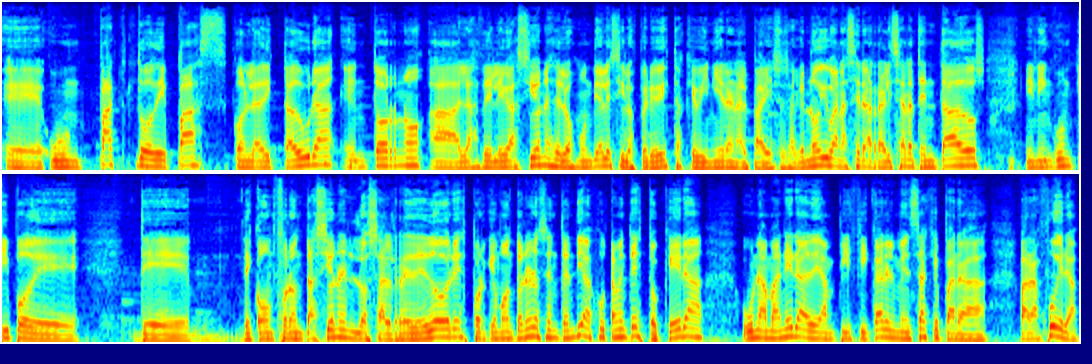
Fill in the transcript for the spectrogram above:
eh, un pacto de paz con la dictadura en torno a las delegaciones de los mundiales y los periodistas que vinieran al país. O sea, que no iban a, hacer, a realizar atentados ni ningún tipo de, de, confrontación en los alrededores, porque Montoneros entendía justamente esto, que era una manera de amplificar el mensaje para, para afuera.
